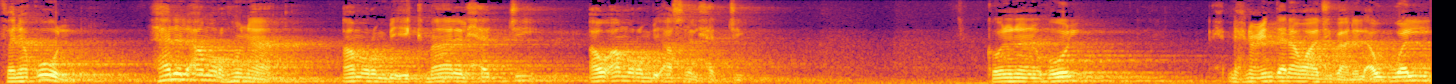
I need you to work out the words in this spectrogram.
فنقول هل الأمر هنا أمر بإكمال الحج أو أمر بأصل الحج؟ كوننا نقول نحن عندنا واجبان. الأول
